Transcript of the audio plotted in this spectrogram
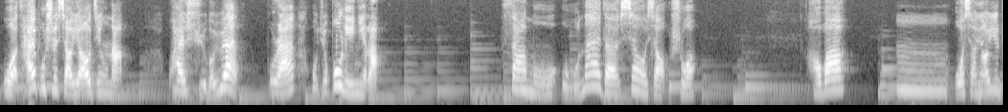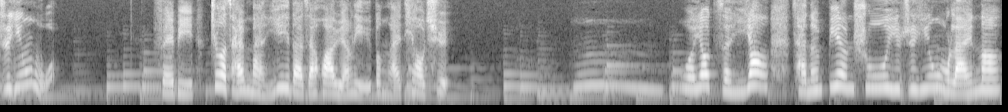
我才不是小妖精呢！快许个愿，不然我就不理你了。”萨姆无奈地笑笑说：“好吧，嗯，我想要一只鹦鹉。”菲比这才满意的在花园里蹦来跳去。我要怎样才能变出一只鹦鹉来呢？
